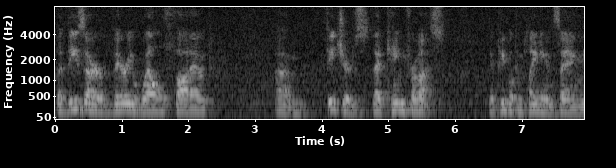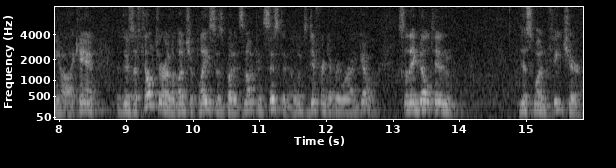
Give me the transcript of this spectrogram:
but these are very well thought out um, features that came from us. You know, people complaining and saying, you know, I can't, there's a filter on a bunch of places, but it's not consistent. It looks different everywhere I go. So they built in this one feature,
